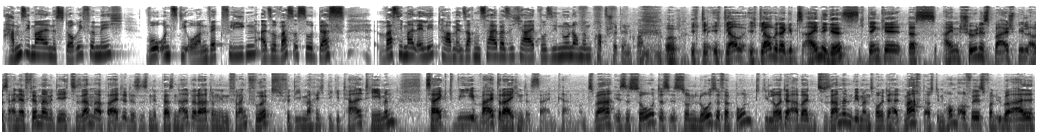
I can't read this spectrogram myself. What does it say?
Haben Sie mal eine Story für mich, wo uns die Ohren wegfliegen? Also was ist so das, was Sie mal erlebt haben in Sachen Cybersicherheit, wo Sie nur noch mit dem Kopf schütteln konnten? Oh, ich, ich, glaube, ich glaube, da gibt es einiges. Ich denke, dass ein schönes Beispiel aus einer Firma, mit der ich zusammenarbeite, das ist eine Personalberatung in Frankfurt, für die mache ich Digitalthemen, zeigt, wie weitreichend das sein kann. Und zwar ist es so, das ist so ein loser Verbund, die Leute arbeiten zusammen, wie man es heute halt macht, aus dem Homeoffice, von überall,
